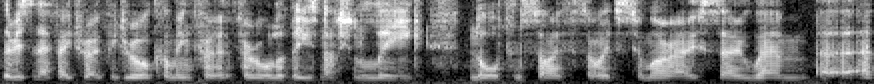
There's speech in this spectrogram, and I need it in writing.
there is an FA Trophy draw coming for, for all of these National League North and South sides tomorrow. So, um, a,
